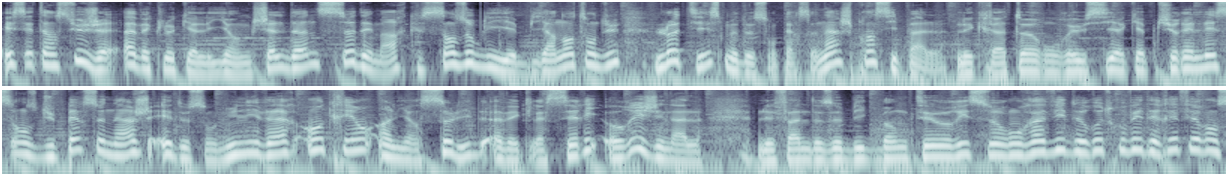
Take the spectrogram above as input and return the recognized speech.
et c'est un sujet avec lequel Young Sheldon se démarque sans oublier bien entendu l'autisme de son personnage principal. Les créateurs ont réussi à capturer l'essence du personnage et de son univers en créant un lien solide avec la série originale. Les fans de The Big Bang Theory seront ravis de retrouver des références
